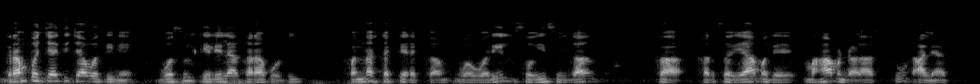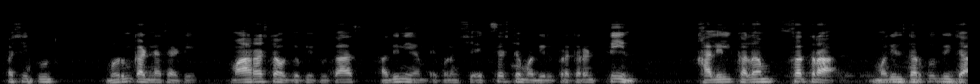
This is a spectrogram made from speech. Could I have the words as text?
ग्रामपंचायतीच्या वतीने वसूल केलेल्या करापोटी पन्नास टक्के रक्कम व वरील सोयी सुविधांचा खर्च यामध्ये महामंडळास तूट आल्यास अशी तूट भरून काढण्यासाठी महाराष्ट्र औद्योगिक विकास अधिनियम एकोणीसशे एकसष्ट मधील प्रकरण तीन खालील कलम सतरा मधील तरतुदीच्या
